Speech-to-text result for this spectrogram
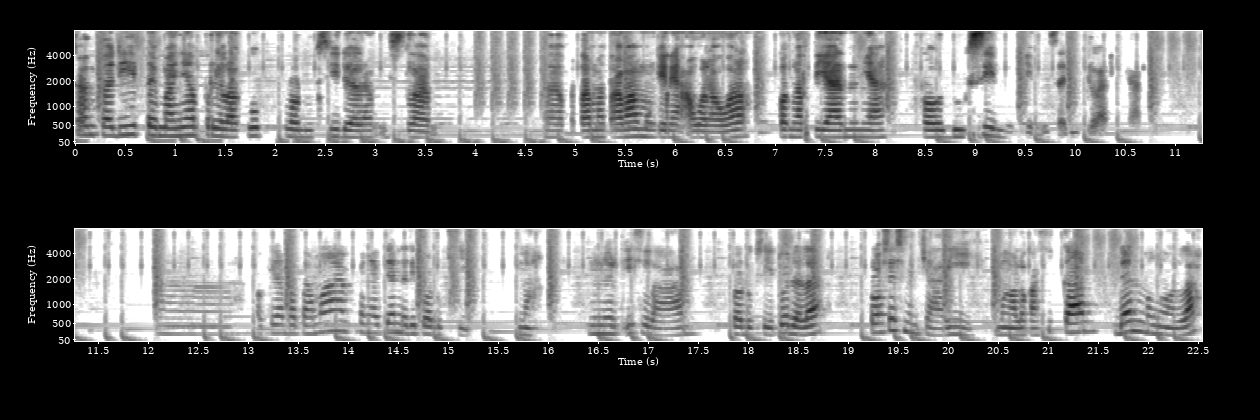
Kan tadi temanya perilaku produksi dalam Islam uh, pertama-tama mungkin yang awal-awal pengertiannya produksi mungkin bisa dijelaskan. Uh, Oke, okay, yang pertama pengertian dari produksi. Nah, menurut Islam, produksi itu adalah proses mencari, mengalokasikan, dan mengolah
